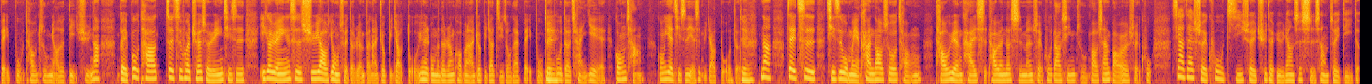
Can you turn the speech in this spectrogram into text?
北部桃竹苗的地区。那北部它这次会缺水原因，其实一个原因是需要用水的人本来就比较多，因为我们的人口本来就比较集中在北部，北部的产业工厂。工业其实也是比较多的。对，那这次其实我们也看到说，从桃园开始，桃园的石门水库到新竹宝山宝二水库，下在水库集水区的雨量是史上最低的。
